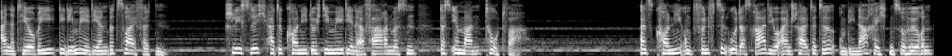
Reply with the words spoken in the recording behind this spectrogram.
eine Theorie, die die Medien bezweifelten. Schließlich hatte Conny durch die Medien erfahren müssen, dass ihr Mann tot war. Als Conny um 15 Uhr das Radio einschaltete, um die Nachrichten zu hören,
